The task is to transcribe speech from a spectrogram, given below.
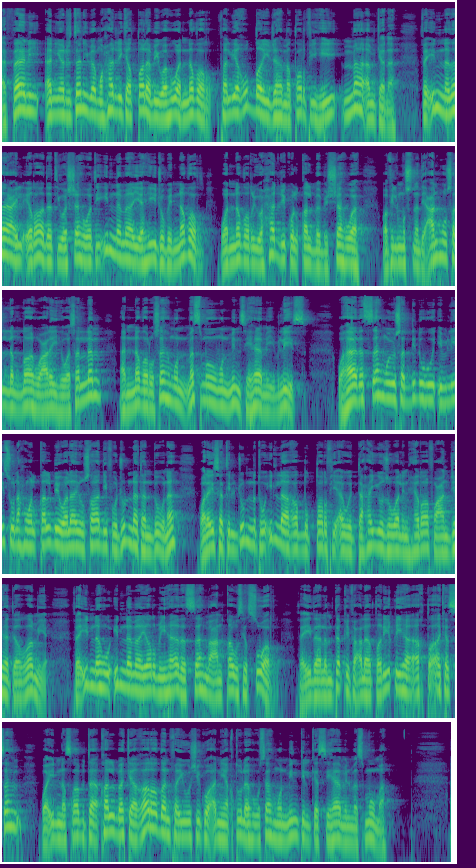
الثاني أن يجتنب محرك الطلب وهو النظر فليغض لجام طرفه ما أمكنه. فإن داعي الإرادة والشهوة إنما يهيج بالنظر والنظر يحرك القلب بالشهوة. وفي المسند عنه صلى الله عليه وسلم النظر سهم مسموم من سهام إبليس. وهذا السهم يسدده إبليس نحو القلب ولا يصادف جنة دونه. وليست الجنة إلا غض الطرف أو التحيز والانحراف عن جهة الرمي. فإنه إنما يرمي هذا السهم عن قوس الصور. فإذا لم تقف على طريقها أخطأك السهم وإن صبت قلبك غرضا فيوشك أن يقتله سهم من تلك السهام المسمومة.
